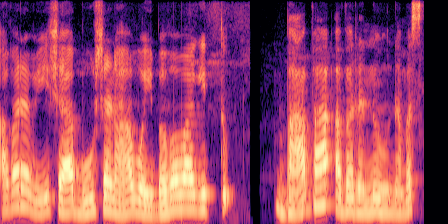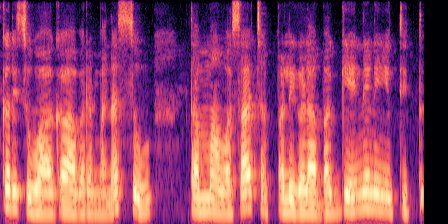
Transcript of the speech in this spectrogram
ಅವರ ವೇಷ ಭೂಷಣ ವೈಭವವಾಗಿತ್ತು. ಬಾಬಾ ಅವರನ್ನು ನಮಸ್ಕರಿಸುವಾಗ ಅವರ ಮನಸ್ಸು ತಮ್ಮ ಹೊಸ ಚಪ್ಪಲಿಗಳ ಬಗ್ಗೆ ನೆನೆಯುತ್ತಿತ್ತು.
